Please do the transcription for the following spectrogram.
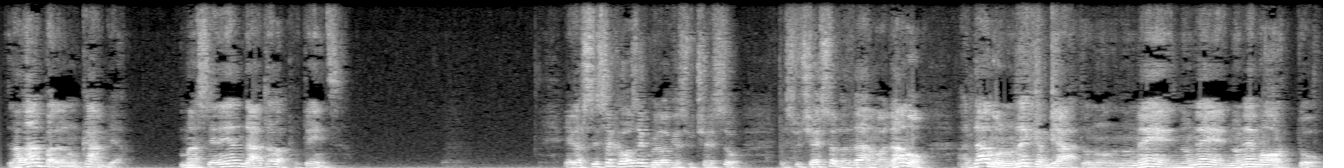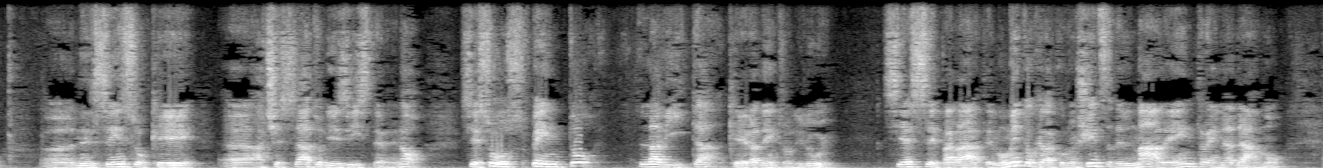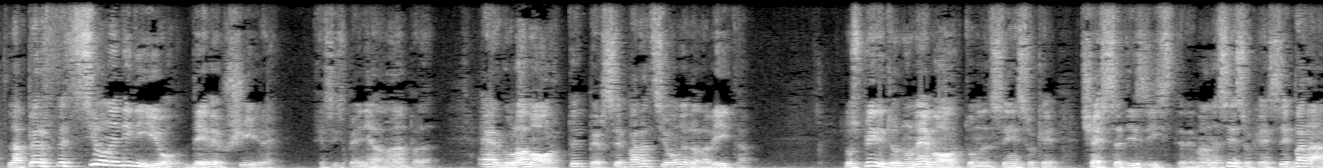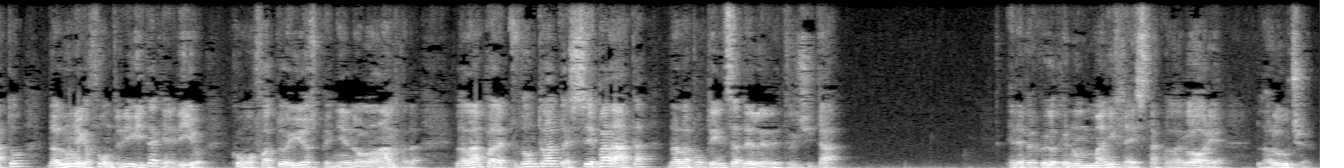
la lampada non cambia, ma se n'è andata la potenza. E la stessa cosa è quello che è successo, è successo ad Adamo. Adamo. Adamo non è cambiato, non, non, è, non, è, non è, morto eh, nel senso che eh, ha cessato di esistere, no, si è solo spento la vita che era dentro di lui, si è separata. Il momento che la conoscenza del male entra in Adamo, la perfezione di Dio deve uscire e si spegne la lampada. Ergo la morte per separazione dalla vita. Lo spirito non è morto nel senso che cessa di esistere, ma nel senso che è separato dall'unica fonte di vita che è Dio, come ho fatto io spegnendo la lampada. La lampada è tutto un tratto è separata dalla potenza dell'elettricità. Ed è per quello che non manifesta quella gloria, la luce.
